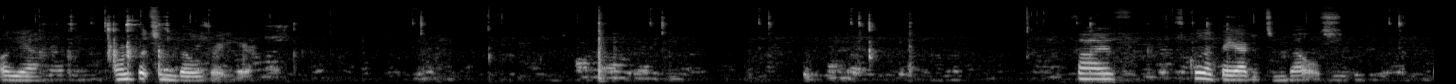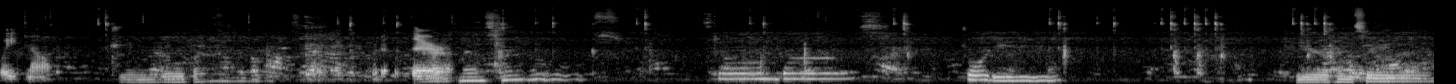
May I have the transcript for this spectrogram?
Oh yeah. I'm gonna put some bells right here. Five. It's cool that they added some bells. Wait, no. Jingle bell. Put it there. Batman smells. Some bells. Jordy. Hear him sing.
